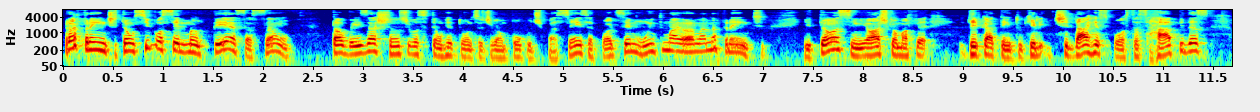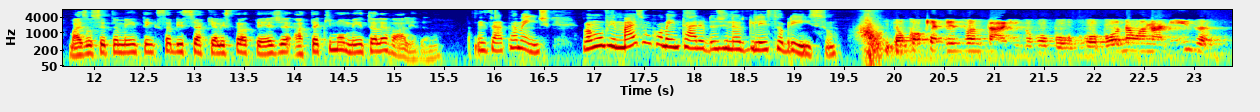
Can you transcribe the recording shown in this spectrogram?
para frente. Então, se você manter essa ação, talvez a chance de você ter um retorno, se tiver um pouco de paciência, pode ser muito maior lá na frente. Então, assim, eu acho que é uma. Tem que ficar atento, que ele te dá respostas rápidas, mas você também tem que saber se aquela estratégia, até que momento ela é válida, né? Exatamente. Vamos ouvir mais um comentário do Junior Guilherme sobre isso. Então, qual é a desvantagem do robô? O robô não analisa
